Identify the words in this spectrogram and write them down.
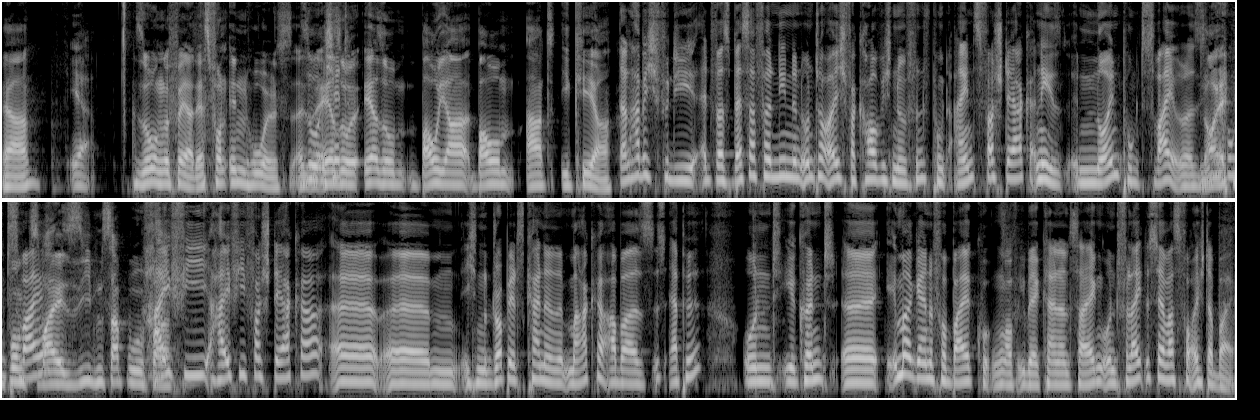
ja, Ja. So ungefähr. Der ist von innen hohl. Also So, eher, so, eher so Baujahr, Baumart Ikea. Dann habe ich für die etwas besser verdienenden unter euch verkaufe ich eine 5.1 Verstärker, nee, 9.2 oder 7.2. 9.2, 7 Subwoofer. Hi-Fi, Hi-Fi Verstärker. Äh, ähm, ich drop jetzt keine Marke, aber es ist Apple und ihr könnt äh, immer gerne vorbeigucken auf eBay Kleinanzeigen und vielleicht ist ja was für euch dabei.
